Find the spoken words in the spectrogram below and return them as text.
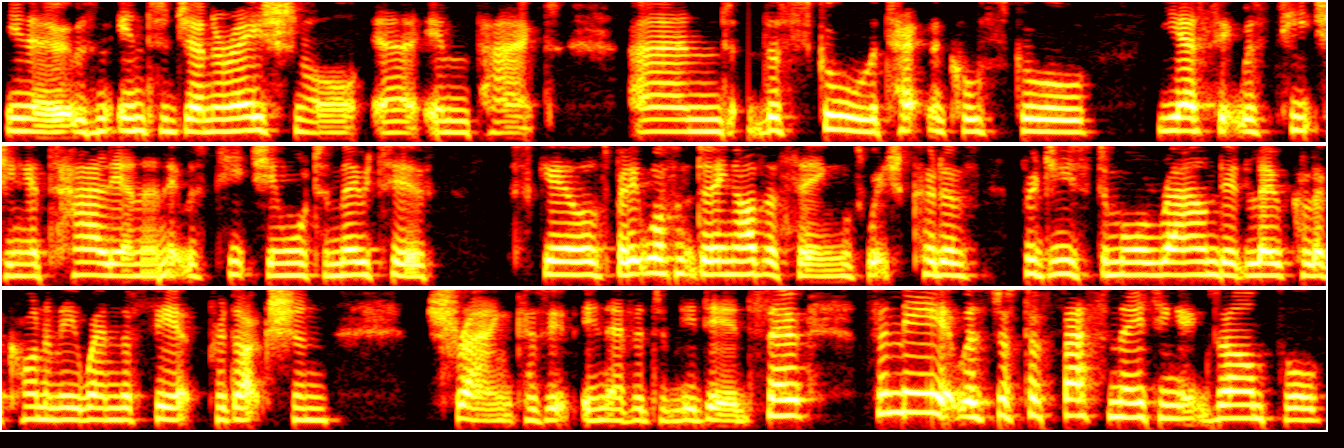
You know it was an intergenerational uh, impact. And the school the technical school yes it was teaching italian and it was teaching automotive skills but it wasn't doing other things which could have produced a more rounded local economy when the fiat production shrank as it inevitably did. So for me it was just a fascinating example.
